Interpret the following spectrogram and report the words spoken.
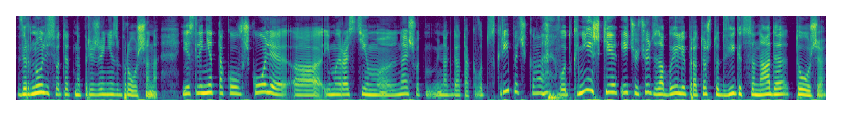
вернулись, вот это напряжение сброшено. Если нет такого в школе, а, и мы растим, знаешь, вот иногда так, вот скрипочка, вот книжки и чуть-чуть забыли про то, что двигаться надо тоже.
